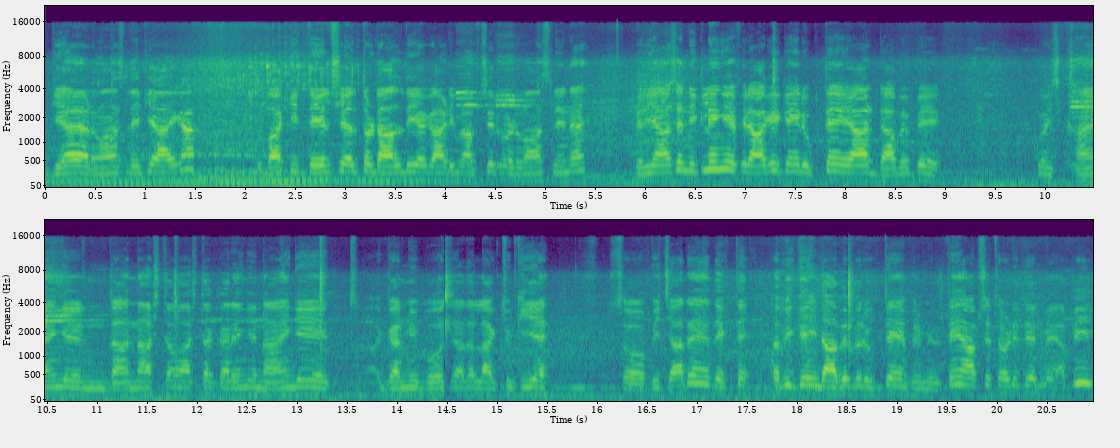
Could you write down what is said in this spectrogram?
गया है एडवांस लेके आएगा। तो बाकी तेल शेल तो डाल दिया गाड़ी में, अब सिर्फ़ एडवांस लेना है। फिर यहाँ से निकलेंगे, फिर आगे कहीं रुकते हैं यार, ढाबे पे। कुछ खाएँगे नाश्ता वाश्ता करेंगे, नहाएँगे, गर्मी बहुत ज़्यादा लग चुकी है। सो अभी चाह रहे हैं, देखते हैं। अभी कहीं ढाबे पे रुकते हैं, फिर मिलते हैं आपसे थोड़ी देर में। अभी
